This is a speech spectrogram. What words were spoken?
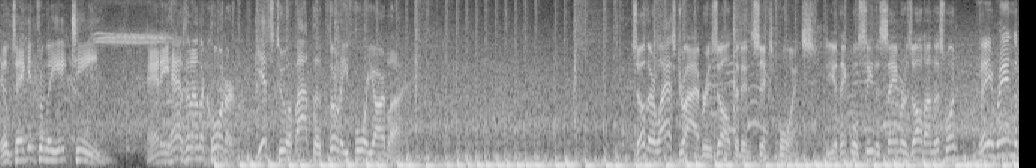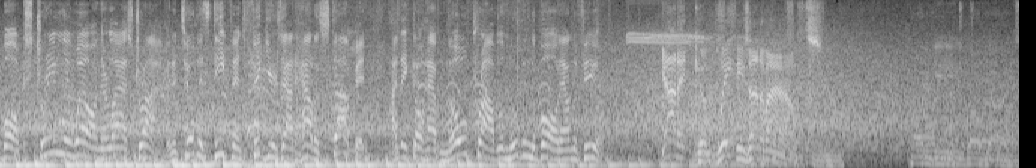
He'll take it from the 18. And he has it on the corner. Gets to about the 34-yard line. So their last drive resulted in six points. Do you think we'll see the same result on this one? They ran the ball extremely well on their last drive, and until this defense figures out how to stop it, I think they'll have no problem moving the ball down the field. Got it. Complete, and he's out of bounds. Call it a gain of 12 yards.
